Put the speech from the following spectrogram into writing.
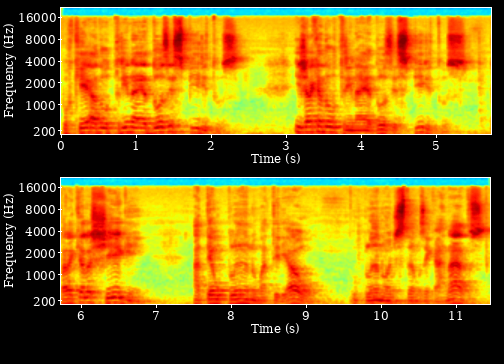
Porque a doutrina é dos espíritos. E já que a doutrina é dos espíritos, para que elas cheguem até o plano material, o plano onde estamos encarnados,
